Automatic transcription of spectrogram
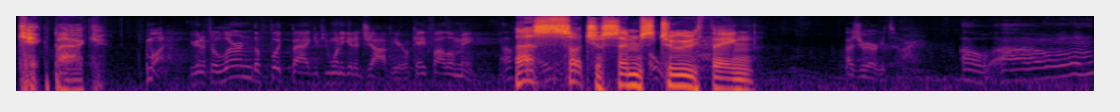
Kick back. Come on, you're gonna have to learn the foot bag if you want to get a job here, okay? Follow me. That's such a Sims 2 thing. How's your air guitar? Oh, um,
